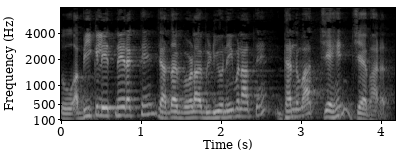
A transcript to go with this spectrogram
तो अभी के लिए इतने रखते हैं, ज़्यादा बड़ा वीडियो नहीं बनाते हैं। धन्यवाद, जय हिंद, जय भारत।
